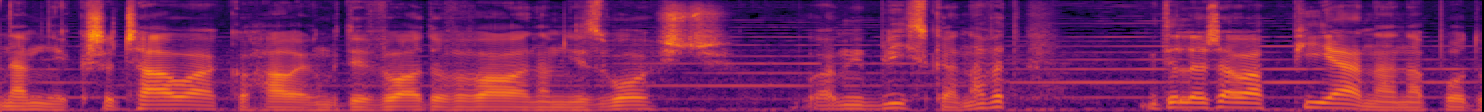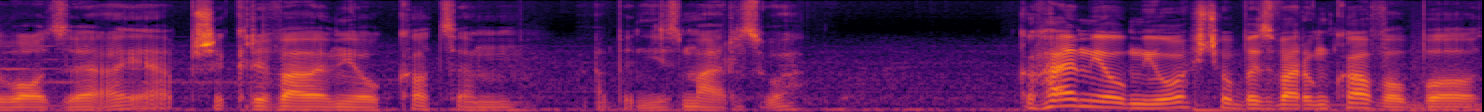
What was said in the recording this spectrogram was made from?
na mnie krzyczała, kochałem, gdy wyładowywała na mnie złość, była mi bliska, nawet gdy leżała pijana na podłodze, a ja przykrywałem ją kocem, aby nie zmarzła. Kochałem ją miłością bezwarunkową, bo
